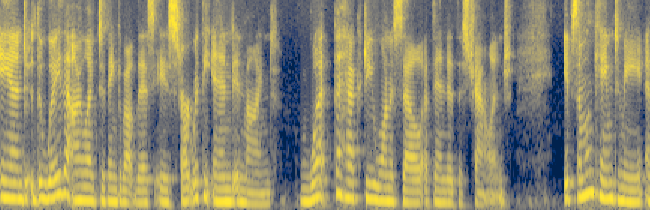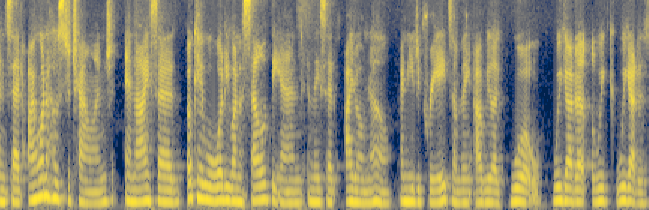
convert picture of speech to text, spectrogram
And the way that I like to think about this is start with the end in mind. What the heck do you want to sell at the end of this challenge? If someone came to me and said, I want to host a challenge, and I said, okay, well, what do you want to sell at the end? And they said, I don't know. I need to create something. I'll be like, whoa, we gotta, we, we gotta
